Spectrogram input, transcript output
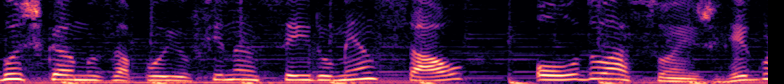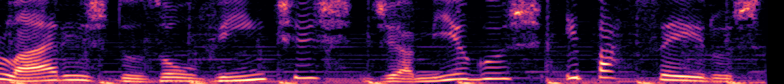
buscamos apoio financeiro mensal ou doações regulares dos ouvintes, de amigos e parceiros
